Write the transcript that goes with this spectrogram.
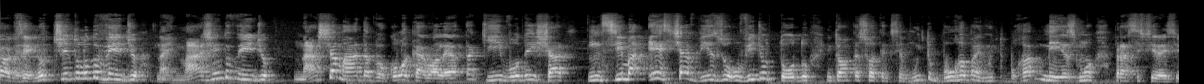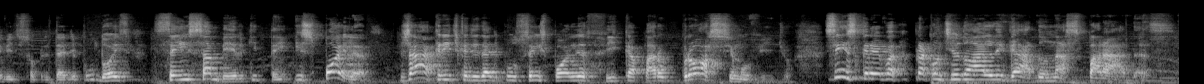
Eu avisei no título do vídeo, na imagem do vídeo, na chamada, vou colocar o alerta aqui e vou deixar em cima este aviso o vídeo todo. Então a pessoa tem que ser muito burra, mas muito burra mesmo, para assistir a esse vídeo sobre Deadpool 2 sem saber que tem spoiler. Já a crítica de Deadpool sem spoiler fica para o próximo vídeo. Se inscreva para continuar ligado nas paradas.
